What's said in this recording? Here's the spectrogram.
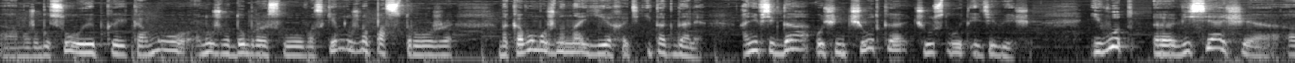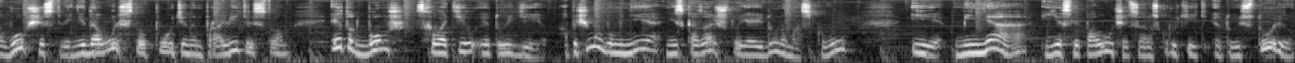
может быть, с улыбкой, кому нужно доброе слово, с кем нужно построже, на кого можно наехать и так далее. Они всегда очень четко чувствуют эти вещи – и вот э, висящее в обществе недовольство Путиным правительством, этот бомж схватил эту идею. А почему бы мне не сказать, что я иду на Москву, и меня, если получится раскрутить эту историю,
